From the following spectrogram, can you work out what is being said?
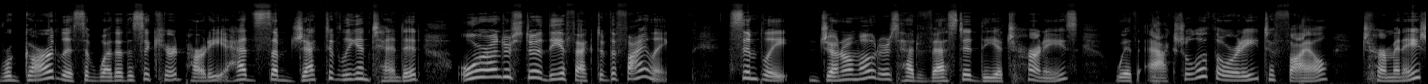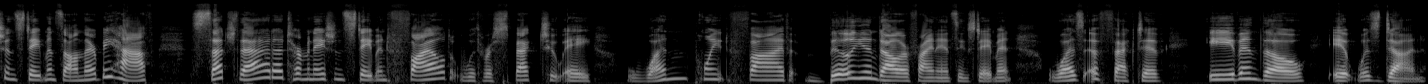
regardless of whether the secured party had subjectively intended or understood the effect of the filing. Simply, General Motors had vested the attorneys with actual authority to file termination statements on their behalf, such that a termination statement filed with respect to a $1.5 billion financing statement was effective even though it was done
